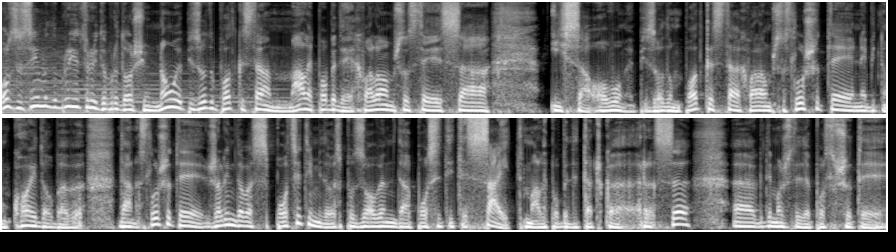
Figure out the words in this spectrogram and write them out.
Pozdrav svima, dobro jutro i dobrodošli u novu epizodu podcasta Male pobede. Hvala vam što ste sa i sa ovom epizodom podcasta. Hvala vam što slušate, nebitno koje doba danas slušate. Želim da vas podsjetim i da vas pozovem da posetite sajt malepobede.rs gde možete da poslušate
